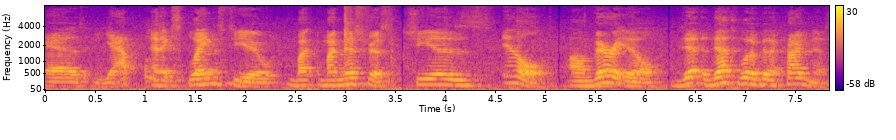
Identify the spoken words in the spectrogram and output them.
as Yap and explains to you, my, my mistress, she is ill, um, very ill. De- death would have been a kindness.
